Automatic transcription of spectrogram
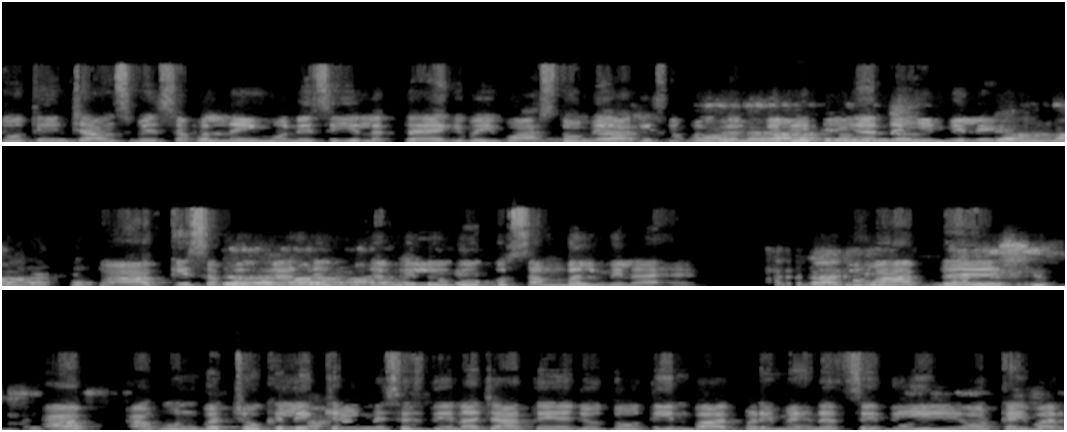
दो तीन चांस में सफल नहीं होने से ये लगता है कि भाई वास्तव में आगे सफलता मिलेगी या नहीं मिलेगी। तो आपकी सफलता से सभी लोगों को संबल मिला है। आप आप आप उन बच्चों के लिए क्या मैसेज देना चाहते हैं जो दो तीन बार बड़ी मेहनत से दिए और कई बार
